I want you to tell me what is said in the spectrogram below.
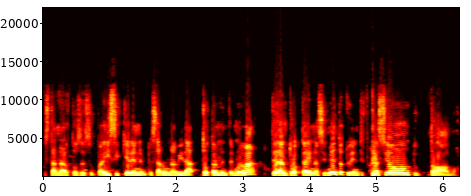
están hartos de su país y quieren empezar una vida totalmente nueva. Te dan tu acta de nacimiento, tu identificación, tu todo.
